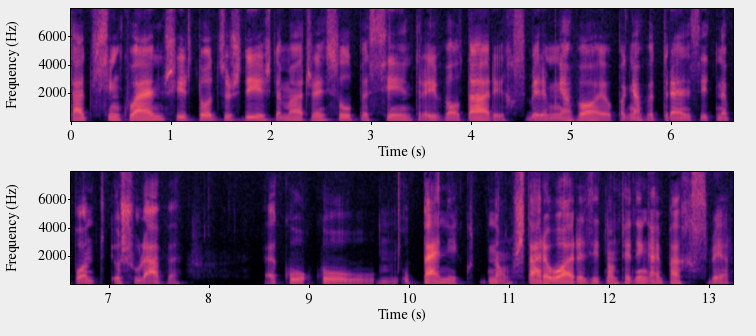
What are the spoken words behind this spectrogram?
estado cinco anos, ir todos os dias da margem sul para Sintra e voltar e receber a minha avó, eu apanhava trânsito na ponte, eu chorava. Uh, com, com o, o, pânico de não estar a horas e de não ter ninguém para receber.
